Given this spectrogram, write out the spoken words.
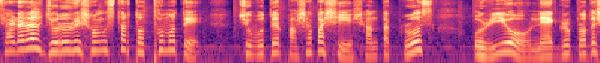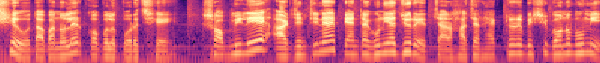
ফেডারেল জরুরি সংস্থার তথ্যমতে, চুবুতের পাশাপাশি সান্তাক্রুজ ও রিও নেগ্রো প্রদেশেও দাবানলের কবলে পড়েছে। সব মিলিয়ে আর্জেন্টিনায় প্যান্টাগোনিয়া জুড়ে চার হাজার হেক্টরের বেশি বনভূমি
